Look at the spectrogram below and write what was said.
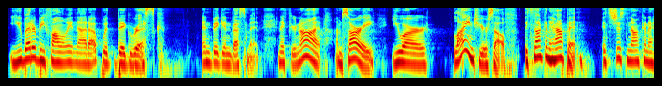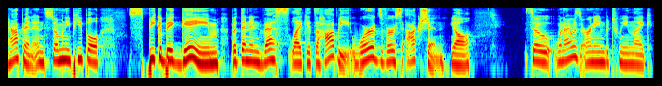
you better be following that up with big risk and big investment. And if you're not, I'm sorry, you are lying to yourself. It's not going to happen. It's just not going to happen. And so many people speak a big game, but then invest like it's a hobby. Words versus action, y'all. So when I was earning between like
